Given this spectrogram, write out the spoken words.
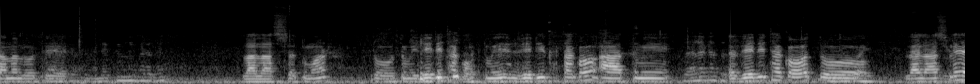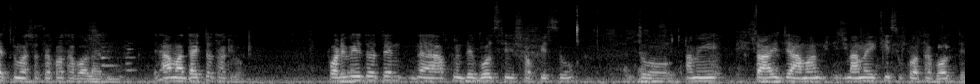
জানালো যে, লালা আসছে তোমার। তো তুমি রেডি থাকো, তুমি রেডি থাকো আর তুমি রেডি থাকো, তো লালা আসলে তোমার সাথে কথা বলার এটা আমার দায়িত্ব থাকল। পরে ভিডিওতে আপনাদের বলছি সব কিছু তো আমি চাই যে আমার নামে কিছু কথা বলতে।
